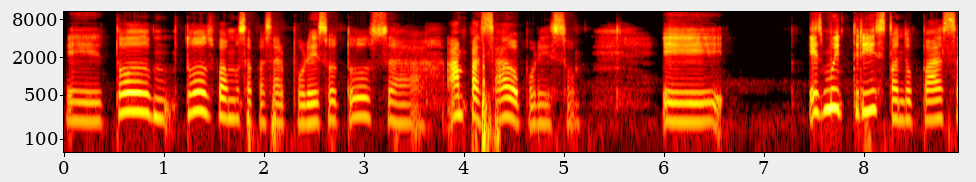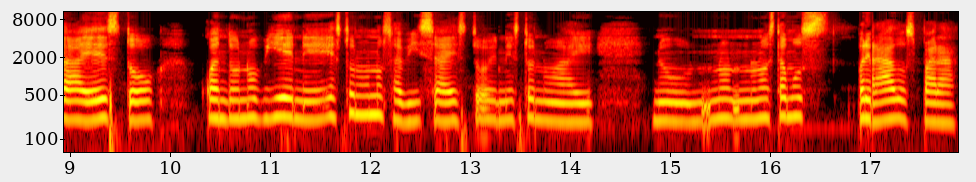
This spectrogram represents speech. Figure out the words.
Eh, todos vamos a pasar por eso, todos ah, han pasado por eso. Eh, es muy triste cuando pasa esto, cuando no viene, esto no nos avisa, esto, en esto no hay, no, no, no estamos preparados para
